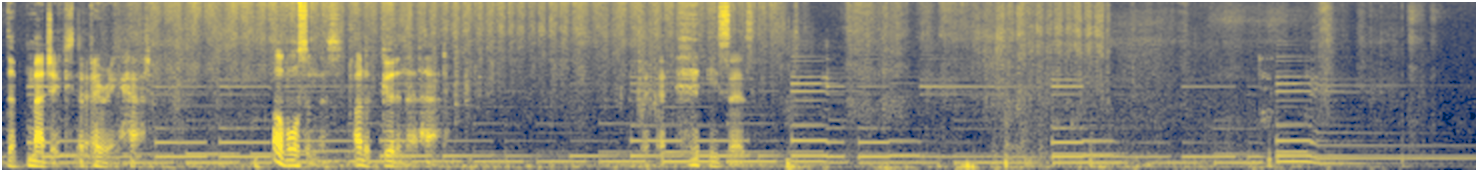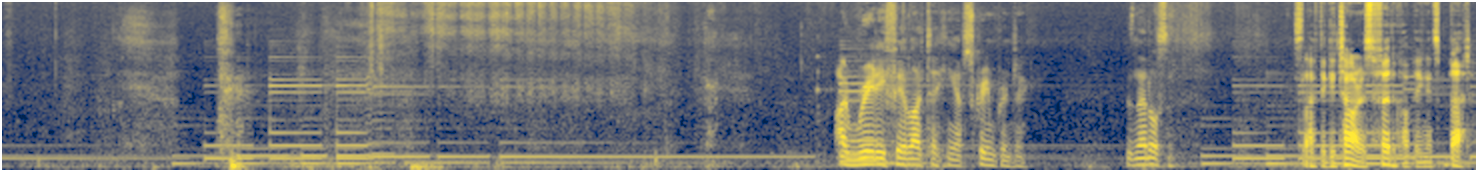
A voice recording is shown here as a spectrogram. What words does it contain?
The magic appearing hat. Of awesomeness. I look good in that hat. he says. I really feel like taking up screen printing. Isn't that awesome? It's like the guitar is photocopying its butt.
